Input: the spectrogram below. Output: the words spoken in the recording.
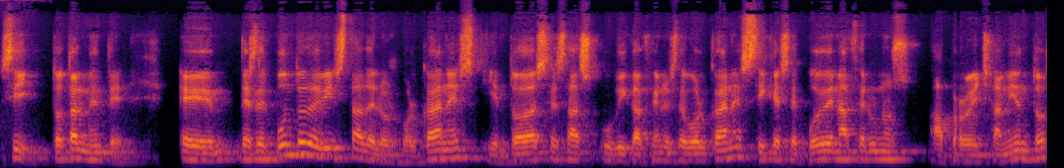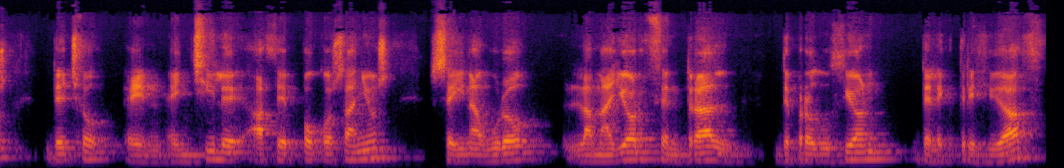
Sí, totalmente. Eh, desde el punto de vista de los volcanes y en todas esas ubicaciones de volcanes sí que se pueden hacer unos aprovechamientos. De hecho, en, Chile hace pocos años se inauguró la mayor central de producción de electricidad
